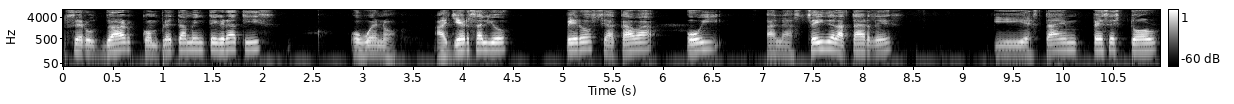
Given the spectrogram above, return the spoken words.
Zero Dark completamente gratis. O bueno, ayer salió, pero se acaba hoy a las 6 de la tarde y está en PC Store.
